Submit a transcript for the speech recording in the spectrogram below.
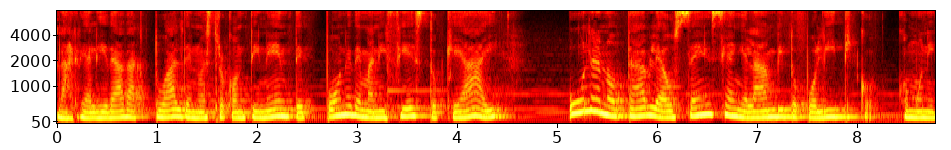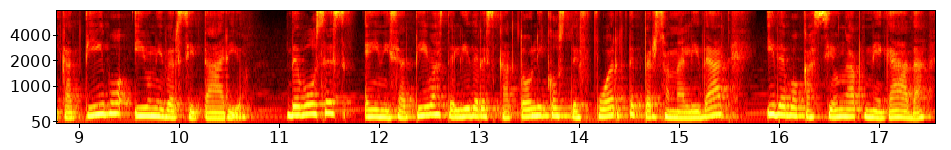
La realidad actual de nuestro continente pone de manifiesto que hay una notable ausencia en el ámbito político, comunicativo y universitario de voces e iniciativas de líderes católicos de fuerte personalidad y de vocación abnegada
